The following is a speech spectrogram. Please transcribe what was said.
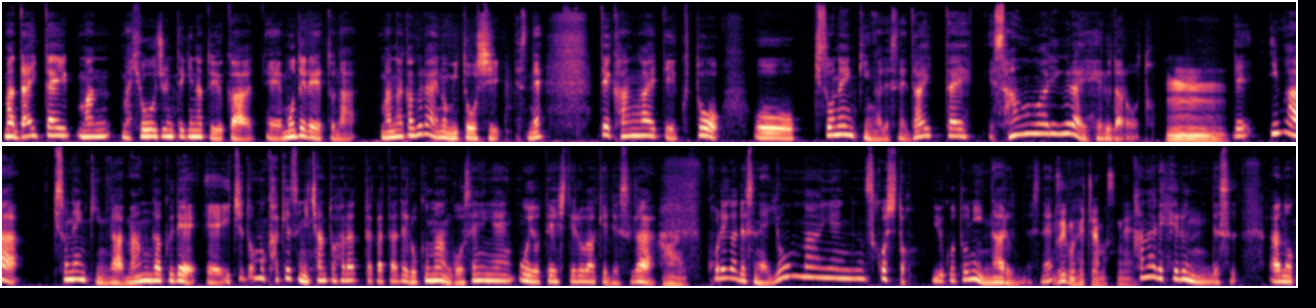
まあ大体、まあ、まあ、標準的なというか、えーモデレートな真ん中ぐらいの見通しですね。で考えていくと、基礎年金がですね、大体3割ぐらい減るだろうと。うんで、今、基礎年金が満額で、えー一度もかけずにちゃんと払った方で6万5千円を予定しているわけですが、はいこれがですね、4万円少しということになるんですね。ずいぶん減っちゃいますねかなり減るんですあの。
